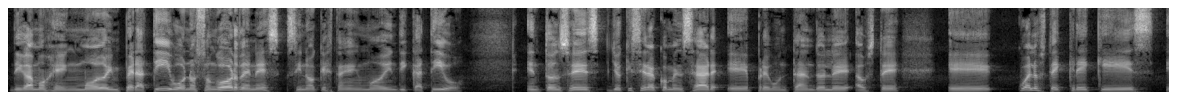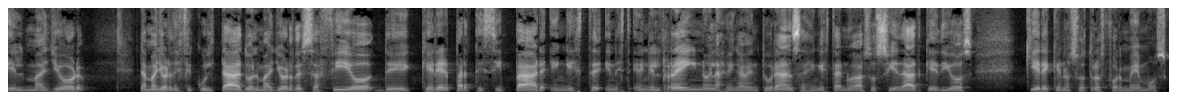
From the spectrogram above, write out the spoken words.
digamos, en modo imperativo, no son órdenes, sino que están en modo indicativo. Entonces, yo quisiera comenzar eh, preguntándole a usted, eh, ¿cuál usted cree que es el mayor, la mayor dificultad o el mayor desafío de querer participar en, este, en, este, en el reino, en las bienaventuranzas, en esta nueva sociedad que Dios quiere que nosotros formemos?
